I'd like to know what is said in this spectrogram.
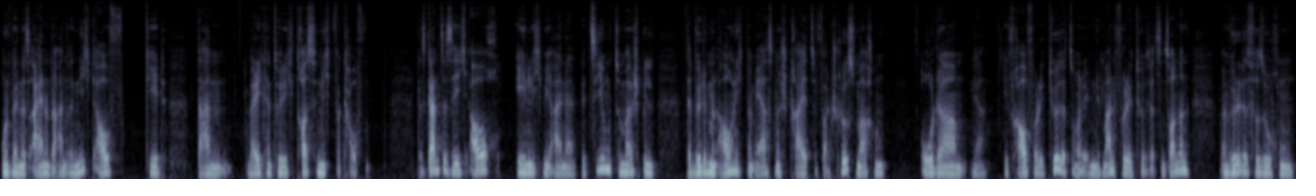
und wenn das ein oder andere nicht aufgeht, dann werde ich natürlich trotzdem nicht verkaufen. Das Ganze sehe ich auch ähnlich wie eine Beziehung zum Beispiel. Da würde man auch nicht beim ersten Streit sofort Schluss machen oder ja, die Frau vor die Tür setzen oder eben den Mann vor die Tür setzen, sondern man würde das versuchen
